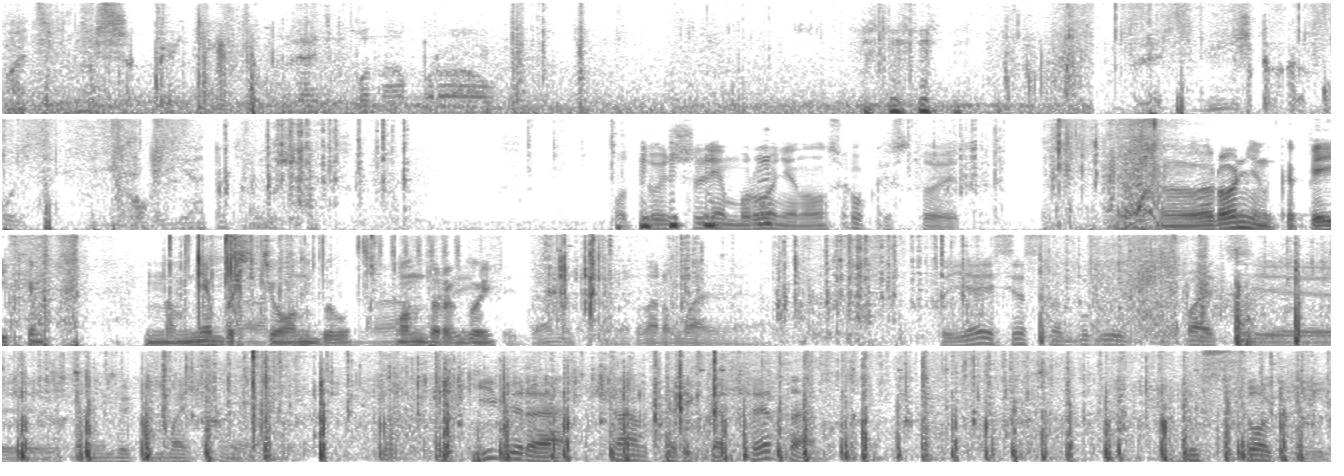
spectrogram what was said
Мать, Миша каких-то, блядь, понабрал. Блять, Мишка какой-то. Нихуя тут Миша. Вот твой шлем Ронин, он сколько стоит? Э, Ронин, копейки. На мне бастион был. Он дорогой. 30, Да, например, нормальная. То я, естественно, буду покупать э, что-нибудь помощнее. У кибера шанс рикошета высокий.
